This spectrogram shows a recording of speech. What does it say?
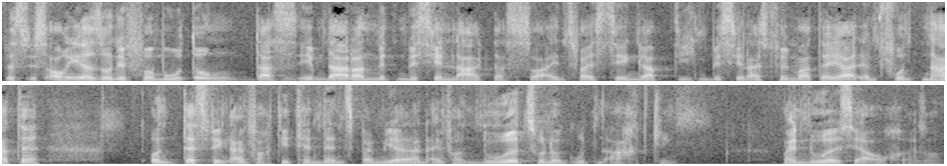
das ist auch eher so eine Vermutung, dass es eben daran mit ein bisschen lag, dass es so ein, zwei Szenen gab, die ich ein bisschen als Filmmaterial empfunden hatte. Und deswegen einfach die Tendenz bei mir dann einfach nur zu einer guten 8 ging. Mein nur ist ja auch, also.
